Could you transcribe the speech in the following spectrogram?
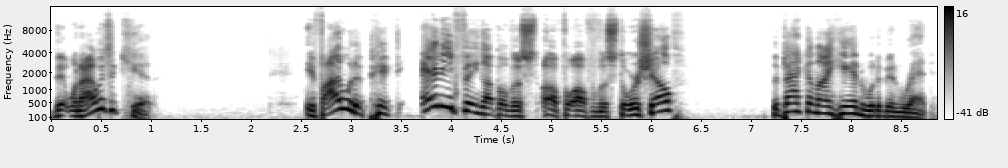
that when I was a kid, if I would have picked anything up of a, off, off of a store shelf, the back of my hand would have been red.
